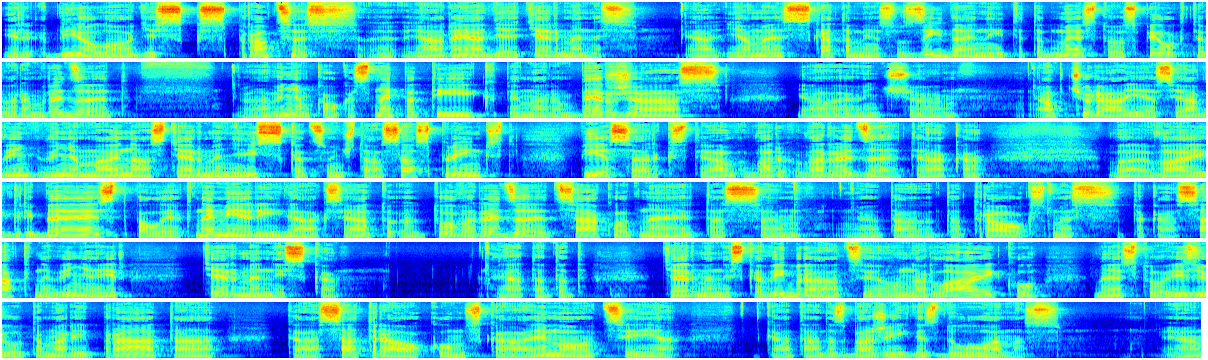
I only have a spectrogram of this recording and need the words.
ir bioloģisks process, ja reaģē ķermenis. Ja, ja mēs skatāmies uz zīdainīti, tad mēs to spilgti varam redzēt. Viņam kaut kas nepatīk, piemēram, beržās, ja, vai viņš apčurājies, ja, viņ, viņam mainās ķermeņa izskats, viņš tā saspringst, piesargst. Ja, var, var redzēt, ja, ka vai, vai grib ēst, paliek nemierīgāks. Ja, to, to var redzēt sākotnēji. Tas, um, tā, tā trauksmes tā kā sakne ir ķermeniska. Ja, tā tad ķermeniska vibrācija un ar laiku Mēs to izjūtam arī prātā, kā satraukums, kā emocija, kā tādas bažīgas domas. Ja?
